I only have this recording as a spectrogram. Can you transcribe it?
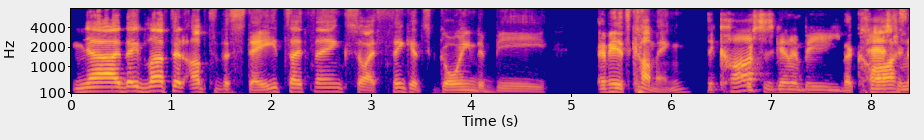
No, they've left it up to the states, I think. So I think it's going to be. I mean, it's coming. The cost is going to be the cost.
